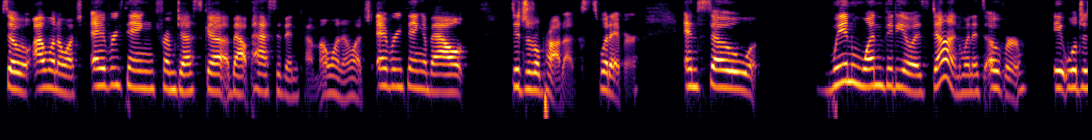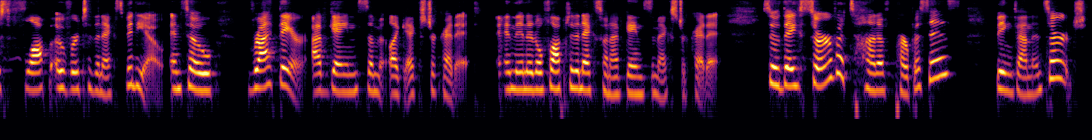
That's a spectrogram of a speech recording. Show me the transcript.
So I want to watch everything from Jessica about passive income. I want to watch everything about digital products, whatever. And so when one video is done, when it's over, it will just flop over to the next video. And so right there, I've gained some like extra credit. And then it'll flop to the next one. I've gained some extra credit. So they serve a ton of purposes being found in search,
